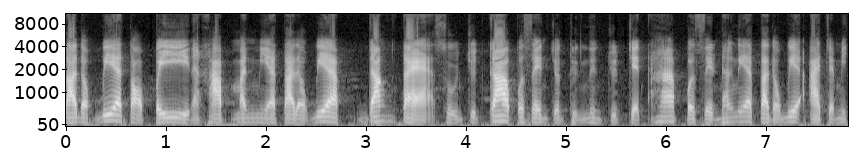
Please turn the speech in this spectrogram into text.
ตราดอกเบี้ยต่อปีนะครับ มันมีอัตราดอกเบี้ยตั้งแต่ 0.9%จนถึง 1.75%ทั้งนี้อัตราดอกเบี้ยอาจจะมี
